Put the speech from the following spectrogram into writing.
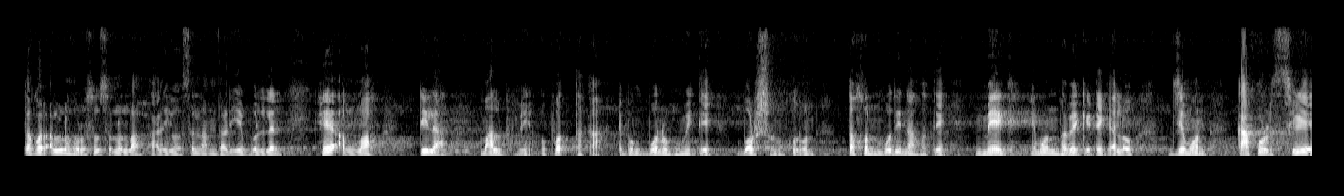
তখন আল্লাহ রসুল সাল্লাহ আলী ওসাল্লাম দাঁড়িয়ে বললেন, হে আল্লাহ, টিলা, মালভূমি, উপত্যকা এবং বনভূমিতে বর্ষণ করুন। তখন মদিনা হতে মেঘ এমনভাবে কেটে গেল যেমন কাপড় ছিঁড়ে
